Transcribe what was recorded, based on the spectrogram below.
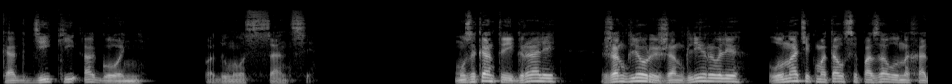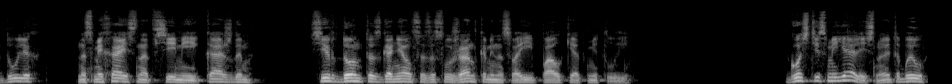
«Как дикий огонь», — подумала Санси. Музыканты играли, жонглеры жонглировали, лунатик мотался по залу на ходулях, насмехаясь над всеми и каждым, сир Донта сгонялся за служанками на своей палке от метлы. Гости смеялись, но это был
